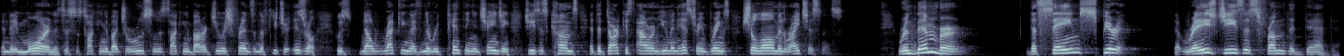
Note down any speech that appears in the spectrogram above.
and they mourn. This is talking about Jerusalem. This is talking about our Jewish friends in the future, Israel, who's now recognizing they're repenting and changing. Jesus comes at the darkest hour in human history and brings shalom and righteousness. Remember the same spirit that raised Jesus from the dead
